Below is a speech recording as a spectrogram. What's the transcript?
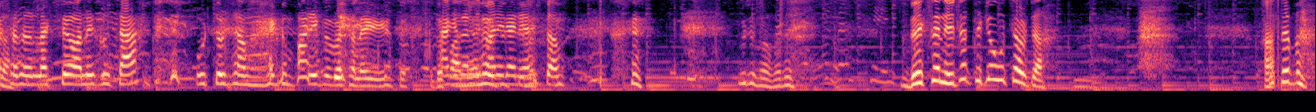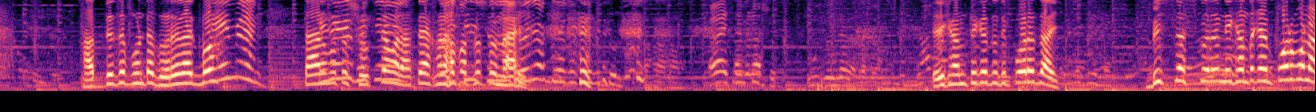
অসাধারণ লাগছে অনেক উঁচা উঠতে উঠতে আমার একদম পানি পেপাসা লেগে গেছে। বাবা রে দেখছেন এটার থেকে উঁচা ওটা। হাতে হাত দিয়ে যে ফোনটা ধরে রাখব তার মতো শক্তি আমার হাতে এখন আপাতত নাই। এইখান থেকে যদি পড়ে যাই বিশ্বাস করেন এখান থেকে আমি পড়ব না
